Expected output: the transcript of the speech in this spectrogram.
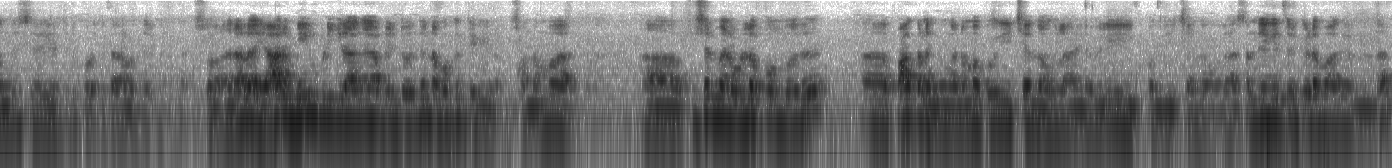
வந்து எடுத்துகிட்டு போகிறதுக்காக வந்திருக்காங்க. ஸோ அதனால் யார் மீன் பிடிக்கிறாங்க அப்படின்ட்டு வந்து நமக்கும் தெரியணும். ஸோ நம்ம ஃபிஷர்மேன் உள்ளே போகும்போது பார்க்கணும். இவங்க நம்ம பகுதியை சேர்ந்தவங்களா இல்லை வெளி பகுதியை சேர்ந்தவங்களா? சந்தேகத்திற்கு இடமாக இருந்தால்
